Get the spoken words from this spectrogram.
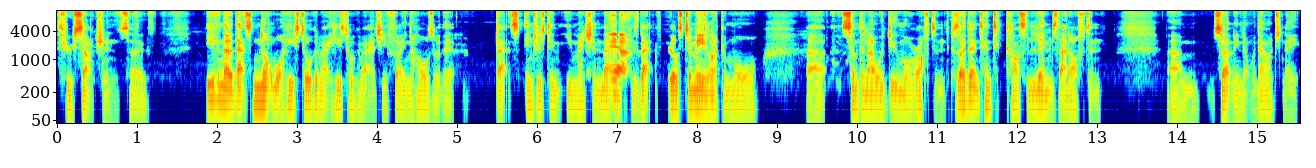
through suction. So even though that's not what he's talking about, he's talking about actually filling the holes with it. That's interesting that you mentioned that Yeah. because that feels to me like a more uh, something I would do more often because I don't tend to cast limbs that often. Um, certainly not with alginate.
